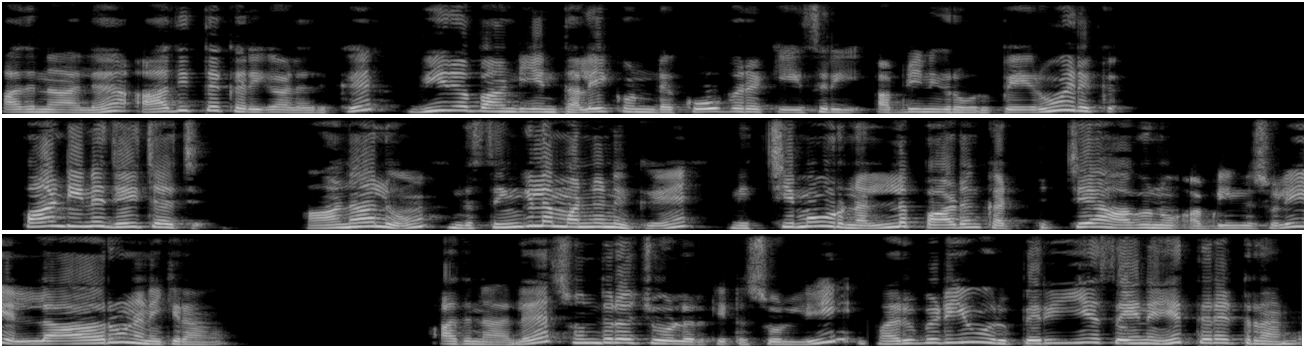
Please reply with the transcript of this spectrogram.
அதனால ஆதித்த கரிகாலருக்கு வீரபாண்டியன் தலை கொண்ட கோபுர கேசரி அப்படிங்கிற ஒரு பேரும் இருக்கு. பாண்டியனை ஜெயிச்சாச்சு. ஆனாலும் இந்த சிங்கள மன்னனுக்கு நிச்சயமா ஒரு நல்ல பாடம் கற்பிச்சே ஆகணும் அப்படின்னு சொல்லி எல்லாரும் நினைக்கிறாங்க. அதனால சுந்தர சோழர்கிட்ட சொல்லி மறுபடியும் ஒரு பெரிய சேனையை திரட்டுறாங்க.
